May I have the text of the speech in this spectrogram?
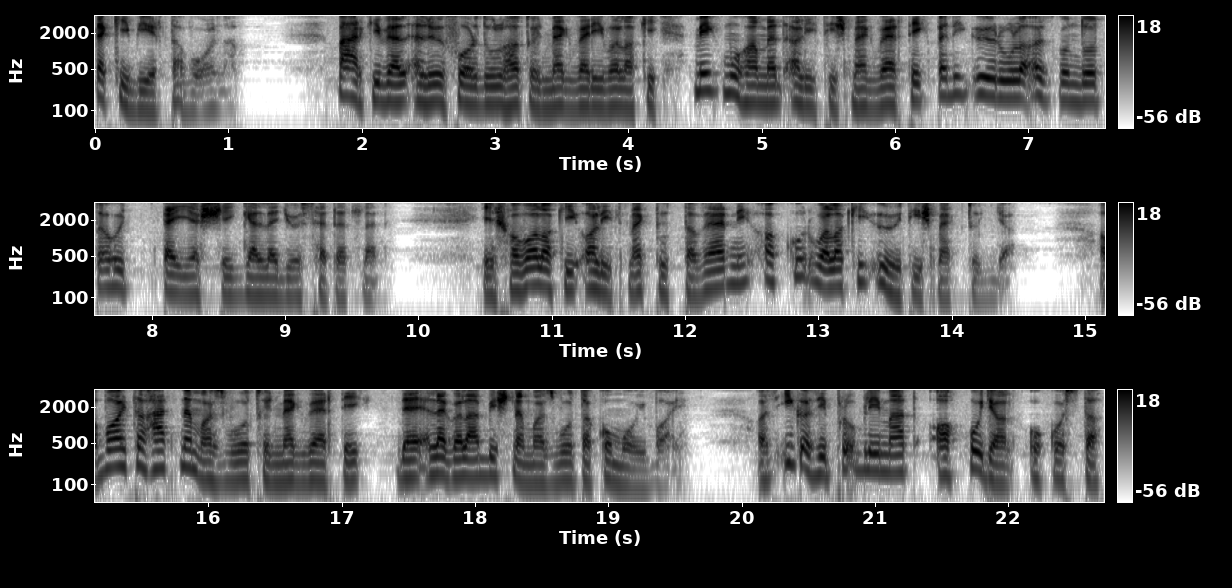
de kibírta volna. Bárkivel előfordulhat, hogy megveri valaki, még Muhammad Alit is megverték, pedig őróla azt gondolta, hogy teljességgel legyőzhetetlen. És ha valaki Alit meg tudta verni, akkor valaki őt is megtudja. A bajta hát nem az volt, hogy megverték, de legalábbis nem az volt a komoly baj. Az igazi problémát a hogyan okozta,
